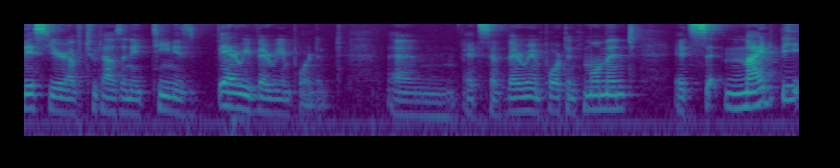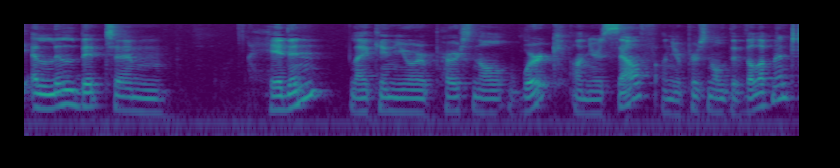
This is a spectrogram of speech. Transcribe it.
this year of 2018 is very, very important. Um, it's a very important moment. It's might be a little bit um, hidden, like in your personal work on yourself, on your personal development.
